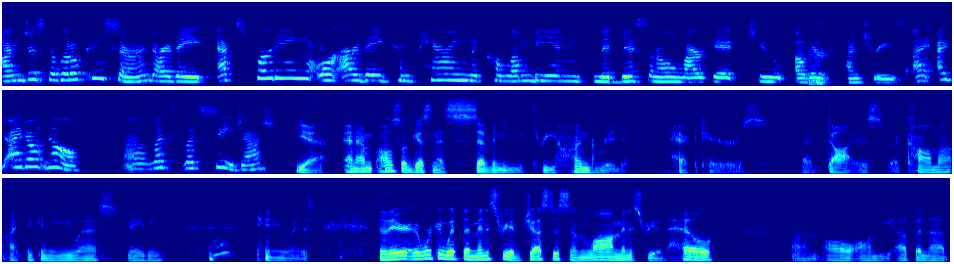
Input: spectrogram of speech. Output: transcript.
I'm just a little concerned. Are they exporting or are they comparing the Colombian medicinal market to other countries? I, I, I don't know. Uh, let's let's see, Josh. Yeah, and I'm also guessing that's 7,300 hectares. That dot is a comma, I think, in the U.S. Maybe. Anyways, so they're they're working with the Ministry of Justice and Law, Ministry of Health, um, all on the up and up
